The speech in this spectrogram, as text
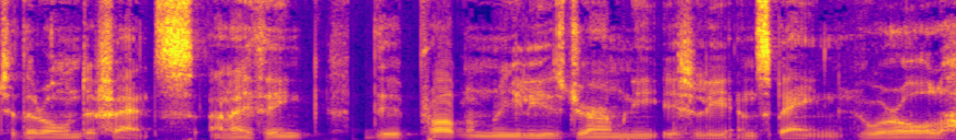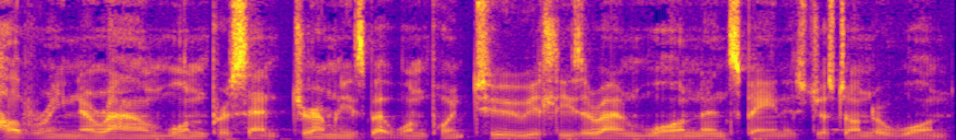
To their own defence. And I think the problem really is Germany, Italy, and Spain, who are all hovering around 1%. Germany is about 1.2, Italy's around 1, and Spain is just under 1.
